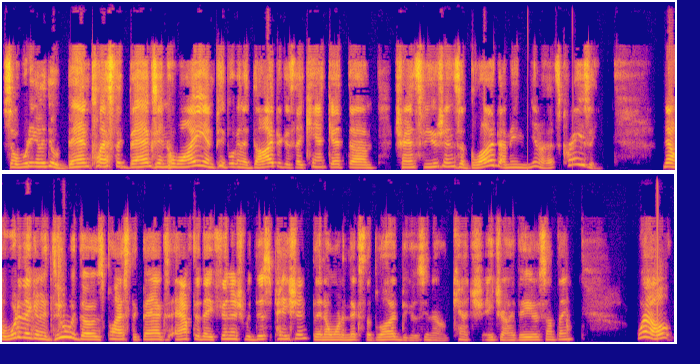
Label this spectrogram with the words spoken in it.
So what are you going to do? Ban plastic bags in Hawaii and people are going to die because they can't get um, transfusions of blood? I mean, you know, that's crazy. Now, what are they going to do with those plastic bags after they finish with this patient? They don't want to mix the blood because, you know, catch HIV or something. Well,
